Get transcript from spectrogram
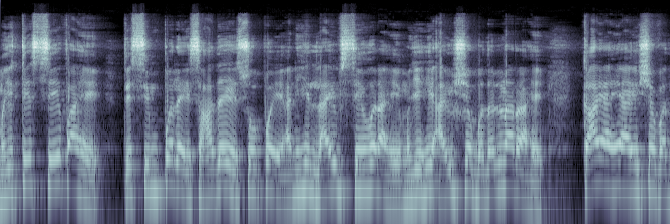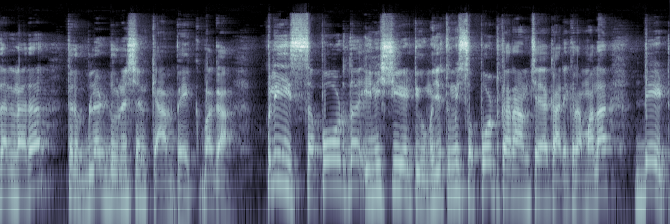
म्हणजे ते सेफ आहे ते सिंपल आहे साधं आहे सोपं आहे आणि हे लाईफ सेवर आहे. म्हणजे हे आयुष्य बदलणार आहे. काय आहे आयुष्य बदलणारं? तर ब्लड डोनेशन कॅम्प आहे. बघा प्लीज सपोर्ट द इनिशिएटिव्ह म्हणजे तुम्ही सपोर्ट करा आमच्या या कार्यक्रमाला. डेट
